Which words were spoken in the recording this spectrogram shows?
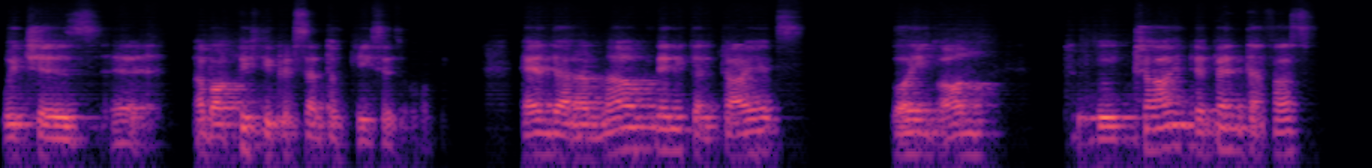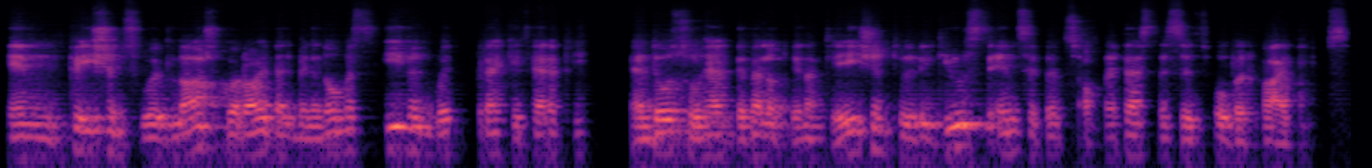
which is uh, about 50% of cases only. And there are now clinical trials going on to try tebentafusp in patients with large choroidal melanomas, even with brachytherapy, and those who have developed enucleation to reduce the incidence of metastasis over five years.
